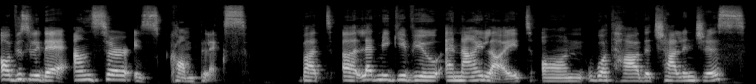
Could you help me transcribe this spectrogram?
Obviously, the answer is complex, but uh, let me give you an highlight on what are the challenges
